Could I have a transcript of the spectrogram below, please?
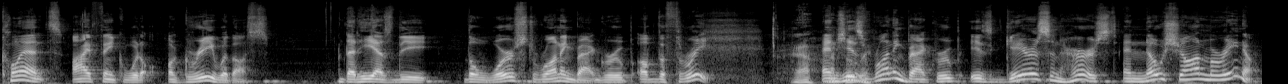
Clint, I think, would agree with us that he has the the worst running back group of the three. Yeah, And his running back group is Garrison Hearst and Knowshon Moreno.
